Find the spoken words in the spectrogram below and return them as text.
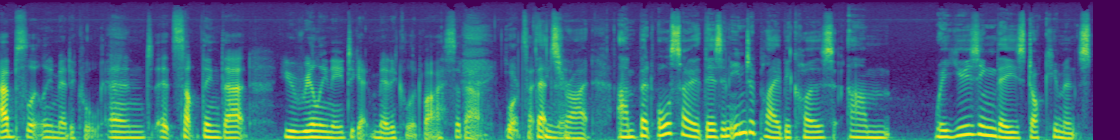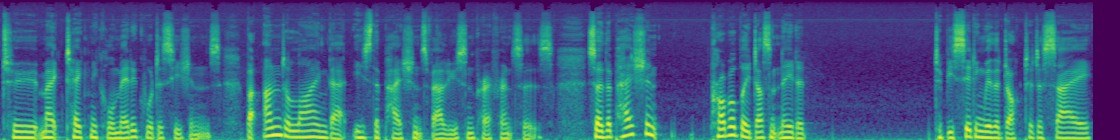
absolutely medical, and it's something that you really need to get medical advice about what's in That's right. Um, but also there's an interplay because um, we're using these documents to make technical medical decisions, but underlying that is the patient's values and preferences. So the patient probably doesn't need a, to be sitting with a doctor to say,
